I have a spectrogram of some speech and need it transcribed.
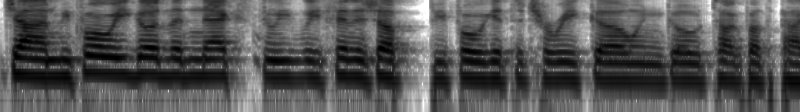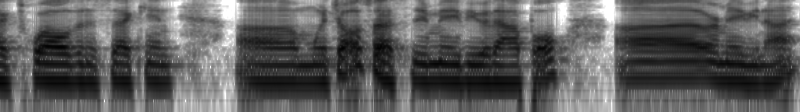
John, before we go to the next, we, we finish up before we get to Tirico and go talk about the Pac 12 in a second, um, which also has to do maybe with Apple, uh, or maybe not.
